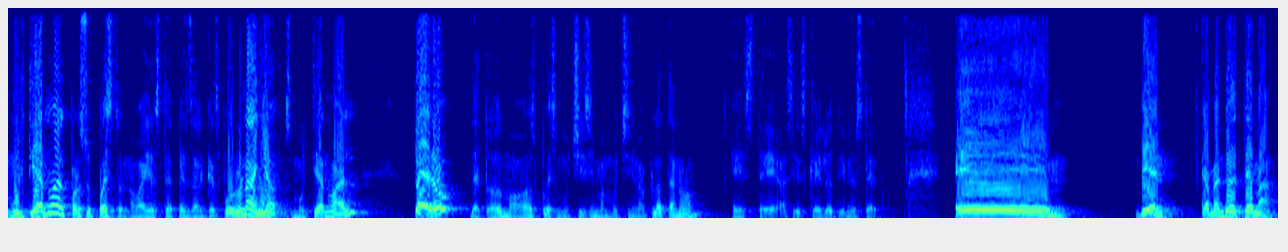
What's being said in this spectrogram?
Multianual, por supuesto. No vaya usted a pensar que es por un año, es multianual. Pero, de todos modos, pues muchísima, muchísima plata, ¿no? Este, así es que ahí lo tiene usted. Eh, bien, cambiando de tema.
